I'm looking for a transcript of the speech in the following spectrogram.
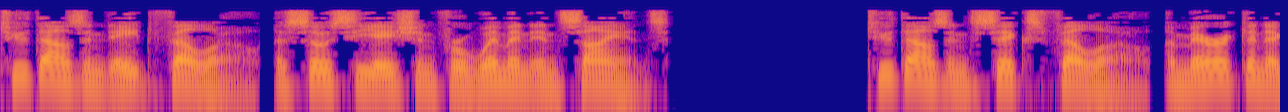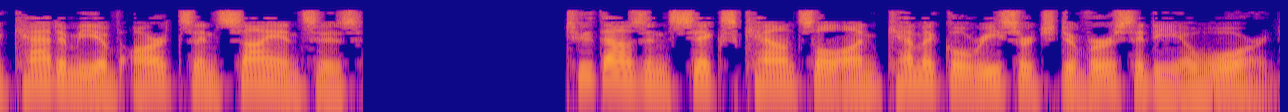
2008 Fellow, Association for Women in Science 2006 Fellow, American Academy of Arts and Sciences 2006 Council on Chemical Research Diversity Award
